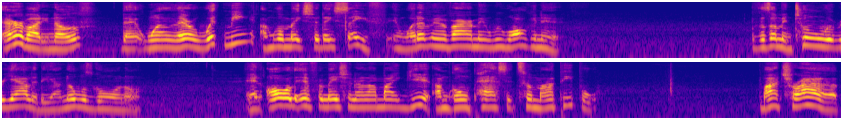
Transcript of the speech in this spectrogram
Everybody knows that when they're with me, I'm gonna make sure they safe in whatever environment we walking in. Because I'm in tune with reality. I know what's going on. And all the information that I might get, I'm gonna pass it to my people. My tribe.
